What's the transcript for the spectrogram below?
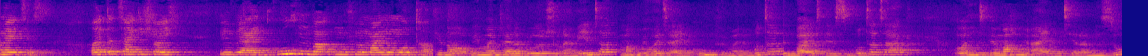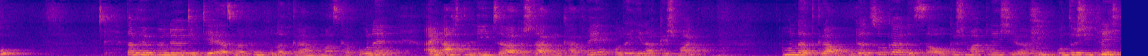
Mädels. Heute zeige ich euch, wie wir einen Kuchen backen für meine Mutter. Genau, wie mein kleiner Bruder schon erwähnt hat, machen wir heute einen Kuchen für meine Mutter. Denn bald ist Muttertag und wir machen einen Tiramisu. Dafür benötigt ihr erstmal 500 Gramm Mascarpone, ein Achtel Liter starken Kaffee oder je nach Geschmack, 100 Gramm Puderzucker, das ist auch geschmacklich ähm, unterschiedlich,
